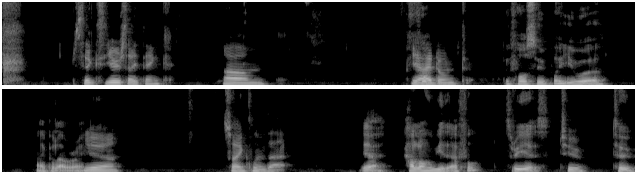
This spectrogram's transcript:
six years, I think. Um. Yeah, I don't. Before Super, you were Hyperlab, right? Yeah. So I include that Yeah. How long were you there for? Three years. Two. Two.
